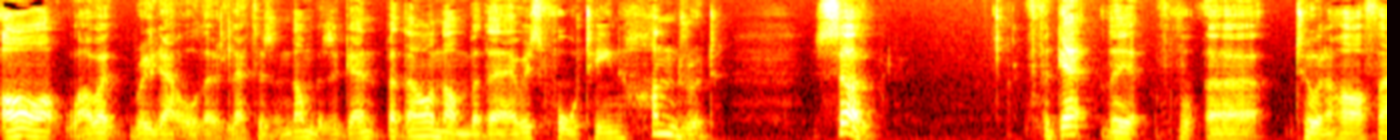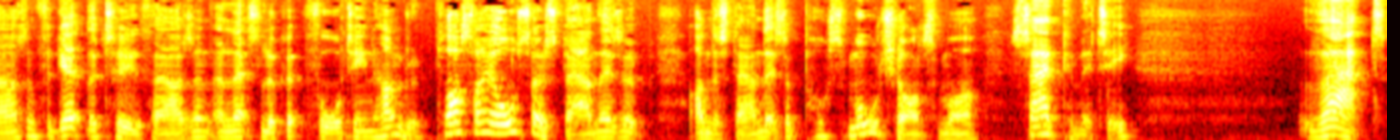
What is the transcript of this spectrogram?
our, well, I won't read out all those letters and numbers again, but our number there is 1400. So, forget the uh, two and a half thousand, forget the two thousand, and let's look at fourteen hundred. Plus, I also stand there's a understand there's a small chance from our SAG committee that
